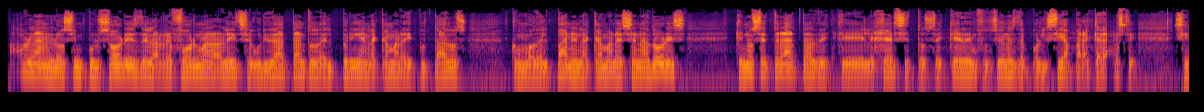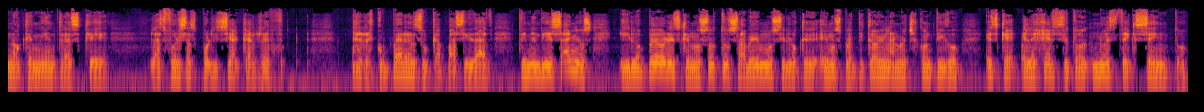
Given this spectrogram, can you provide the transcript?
Hablan los impulsores de la reforma a la ley de seguridad, tanto del PRI en la Cámara de Diputados como del PAN en la Cámara de Senadores que no se trata de que el ejército se quede en funciones de policía para quedarse, sino que mientras que las fuerzas policíacas recuperan su capacidad, tienen 10 años y lo peor es que nosotros sabemos y lo que hemos platicado en la noche contigo es que el ejército no está exento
